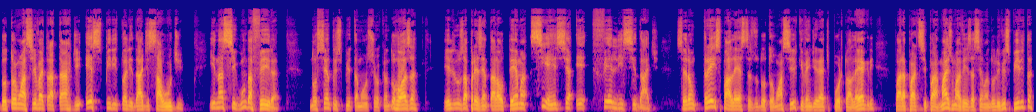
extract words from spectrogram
Dr. Moacir vai tratar de espiritualidade e saúde. E na segunda-feira, no Centro Espírita Monsenhor Cando Rosa, ele nos apresentará o tema Ciência e Felicidade. Serão três palestras do Dr. Moacir, que vem direto de Porto Alegre, para participar mais uma vez da Semana do Livro Espírita.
